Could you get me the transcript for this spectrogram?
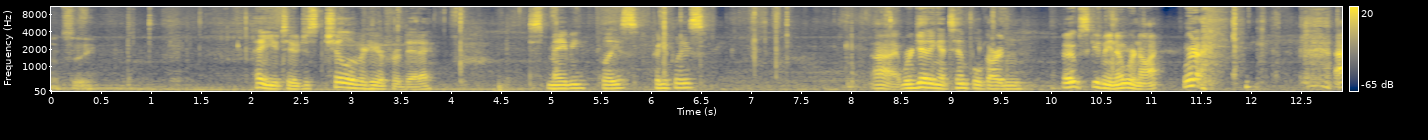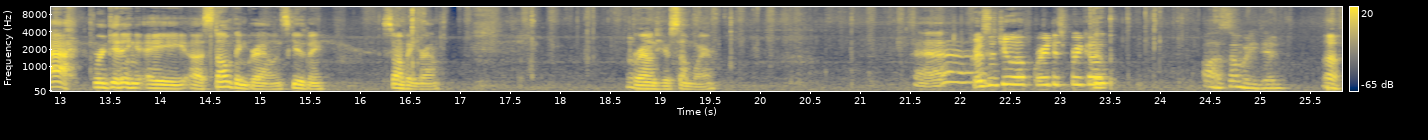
Let's see. Hey, you two, just chill over here for a bit, eh? Just maybe, please? Pretty please? Alright, we're getting a temple garden. Oh, excuse me, no we're not. We're not... ah, we're getting a uh, stomping ground, excuse me. Stomping ground. Around here somewhere. Ah, Chris, did you upgrade this pre-cup? Oh, somebody did. Oh.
